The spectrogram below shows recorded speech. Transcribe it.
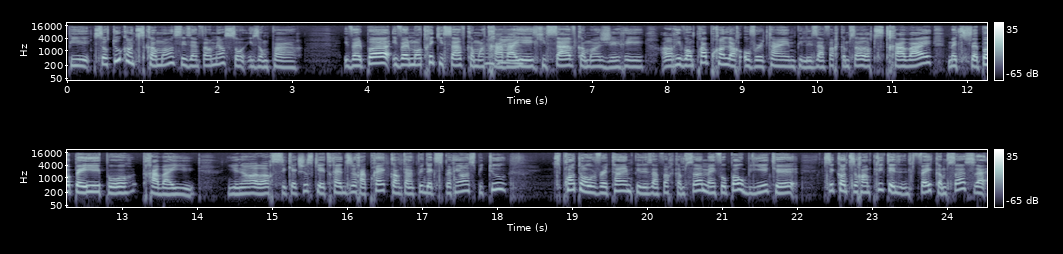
Puis surtout quand tu commences, les infirmières, sont, ils ont peur. Ils veulent pas, ils veulent montrer qu'ils savent comment travailler, qu'ils savent comment gérer. Alors, ils vont pas prendre leur overtime puis les affaires comme ça. Alors, tu travailles, mais tu te fais pas payer pour travailler. You know? Alors, c'est quelque chose qui est très dur après quand tu as un peu d'expérience puis tout. Tu prends ton overtime puis les affaires comme ça, mais il faut pas oublier que, tu sais, quand tu remplis tes feuilles comme ça, ça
